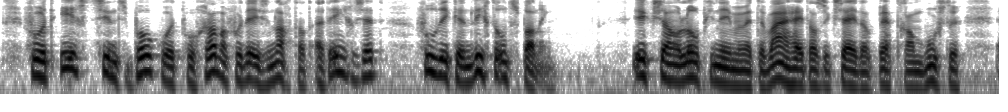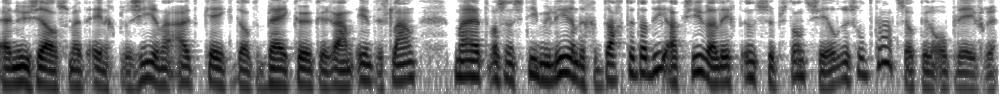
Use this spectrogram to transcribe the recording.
Voor het eerst sinds Boko het programma voor deze nacht had uiteengezet, voelde ik een lichte ontspanning. Ik zou een loopje nemen met de waarheid als ik zei dat Bertram Woester er nu zelfs met enig plezier naar uitkeek dat bijkeukenraam in te slaan, maar het was een stimulerende gedachte dat die actie wellicht een substantieel resultaat zou kunnen opleveren.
